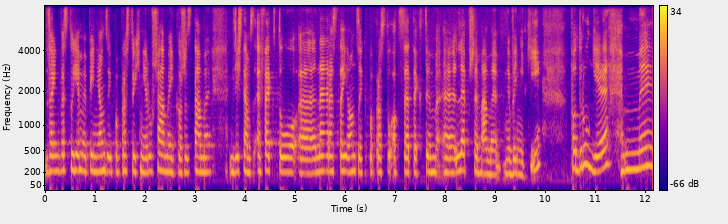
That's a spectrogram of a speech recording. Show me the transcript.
zainwestujemy pieniądze i po prostu ich nie ruszamy i korzystamy gdzieś tam z efektu e, narastających po prostu odsetek, tym e, lepsze mamy wyniki. Po drugie, my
